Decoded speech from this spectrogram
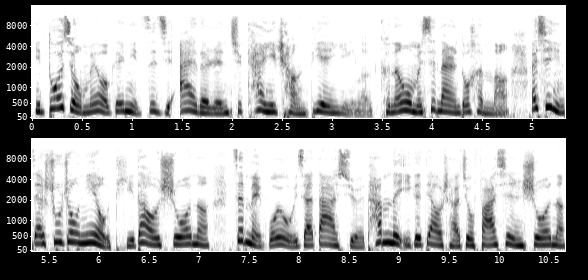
你多久没有跟你自己爱的人去看一场电影了？可能我们现代人都很忙，而且你在书中你有提到说呢，在美国有一家大学，他们的一个调查就发现说呢，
